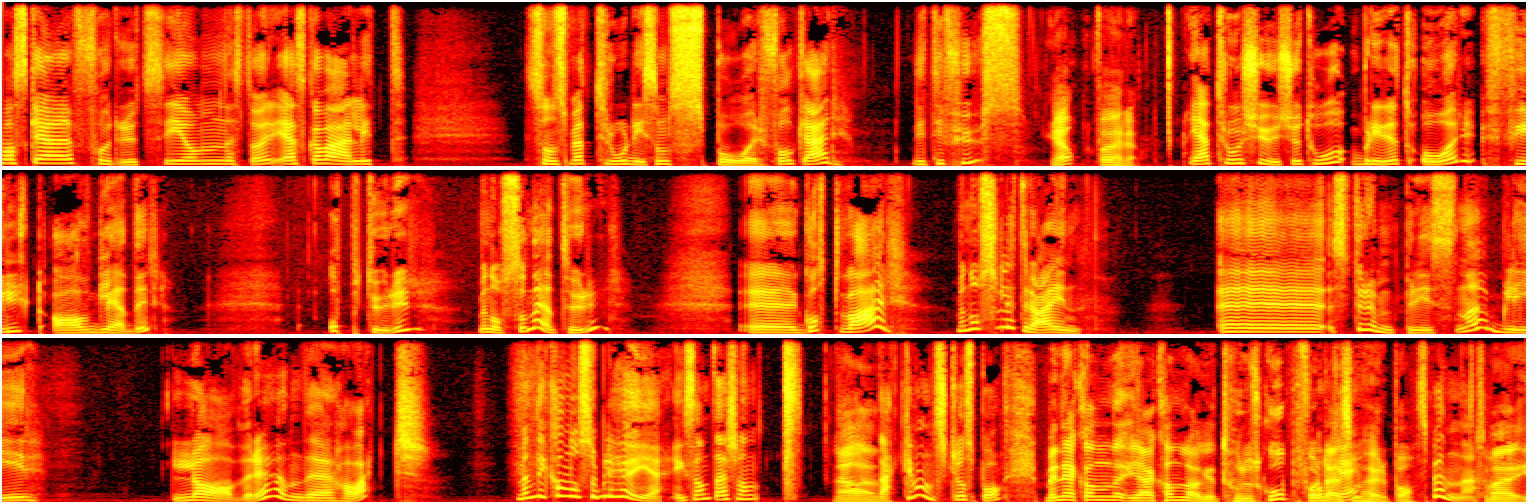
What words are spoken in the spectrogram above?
Hva skal jeg forutsi om neste år? Jeg skal være litt sånn som jeg tror de som spår folk er. Litt diffus. Ja, få høre. Jeg tror 2022 blir et år fylt av gleder. Oppturer, men også nedturer. Eh, godt vær, men også litt regn. Eh, strømprisene blir lavere enn det har vært. Men de kan også bli høye. ikke sant? Det er, sånn, Ja, det er ikke vanskelig å spå. Men jeg kan, jeg kan lage et horoskop for okay. deg som hører på. Spennende. Som er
